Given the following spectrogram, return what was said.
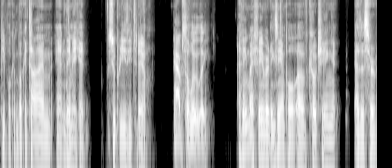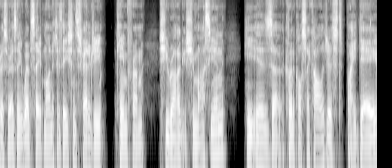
People can book a time and they make it super easy to do. Absolutely. I think my favorite example of coaching as a service or as a website monetization strategy came from Chirag Shemmassian. He is a clinical psychologist by day,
